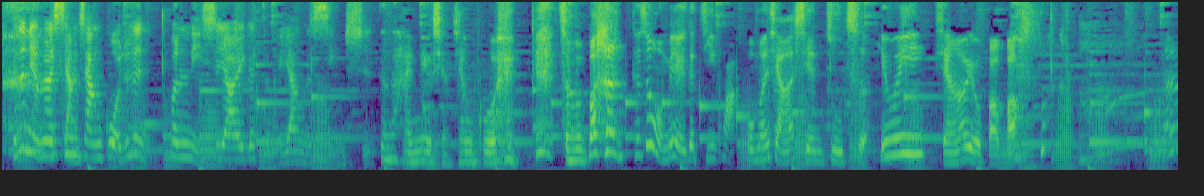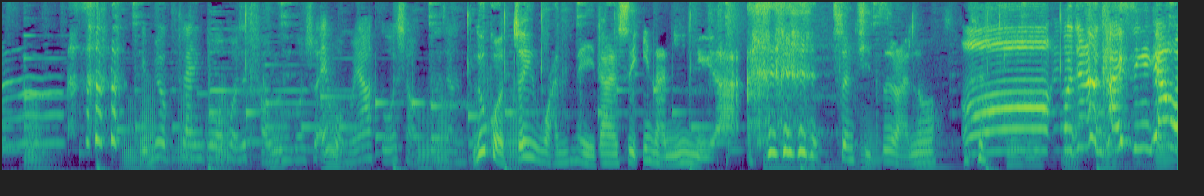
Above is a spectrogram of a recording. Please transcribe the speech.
可是你有没有想象过，就是婚礼是要一个怎么样的形式？真的还没有想象过 怎么办？可是我们有一个计划，我们想要先注册，因为想要有宝宝。有没有 plan 过，或者是讨论过说，哎，我们要多少个这样子？如果最完美当然是一男一女啊，顺其自然哦。哦，我觉得很开心。你看我，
